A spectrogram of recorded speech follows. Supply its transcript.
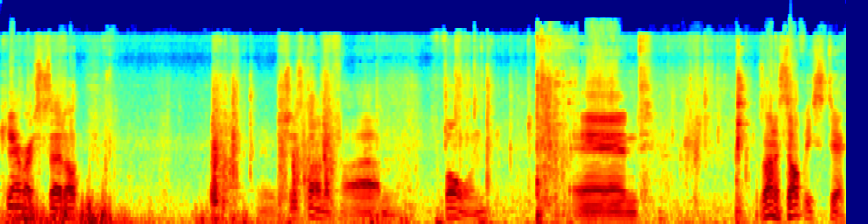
camera set up. It was just on a um, phone, and it was on a selfie stick.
